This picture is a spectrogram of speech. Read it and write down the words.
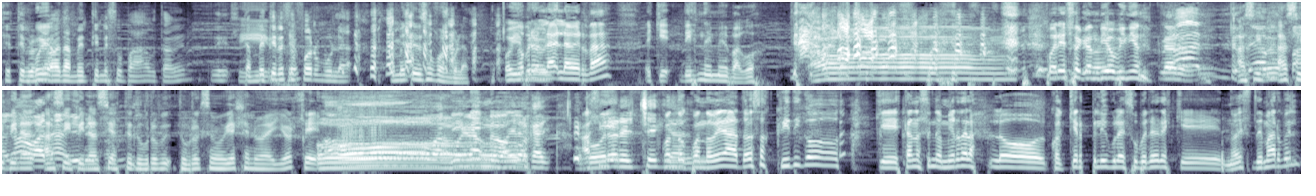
Si este programa a- también tiene su pauta, ¿ven? Eh, Sí, también tiene su fórmula. También tiene su fórmula. Oye, no, pero la, la verdad es que Disney me pagó. Oh. Por eso cambié de opinión. Así, No le han así, financiaste tu, pro- tu próximo viaje a Nueva York. Sí. Oh, Disney me pagó. a cobrar el cheque. Cuando, al- cuando vean a todos esos críticos que están haciendo mierda las- lo- cualquier película de superhéroes que no es de Marvel,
